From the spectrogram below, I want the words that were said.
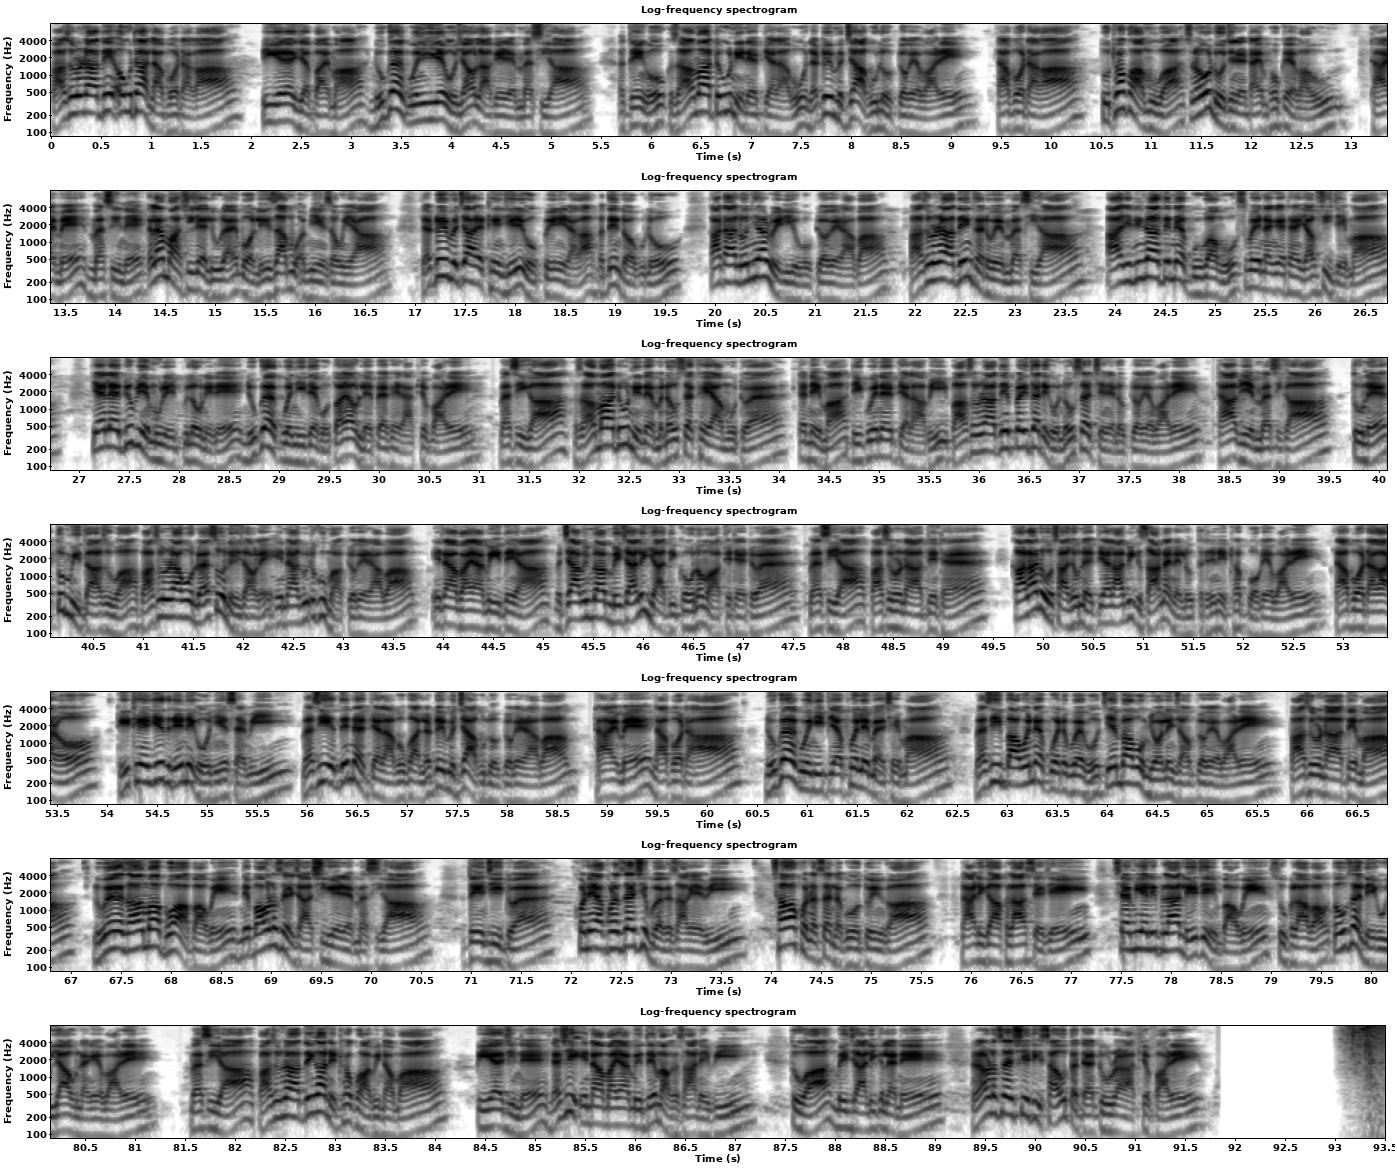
ဘာစီလိုနာအသင်းဥက္ကဋ္ဌလာပေါ်တာကပြီးခဲ့တဲ့ရက်ပိုင်းမှာနူကန်ကွင်းကြီးရဲ့ကိုရောက်လာခဲ့တဲ့မက်ဆီဟာအသင်းကိုကစားသမားတူအနေနဲ့ပြန်လာဖို့လက်တွေ့မကျဘူးလို့ပြောခဲ့ပါတယ်။လာပေါ်တာကသူထွက်ခွာမှုဟာကျွန်တော်တို့လိုချင်တဲ့အတိုင်းမဟုတ်ခဲ့ပါဘူး။ဒါပေမဲ့မက်ဆီနဲ့ကလပ်မှာရှိတဲ့လူတိုင်းပေါ်လေးစားမှုအမြင့်ဆုံးရာလက်တွေ့မကျတဲ့ထင်ကြီးတွေကိုပေးနေတာကမသိတော့ဘူးလို့ကာတာလိုညရေဒီယိုကိုပြောခဲ့တာပါ။ဘာစီလိုနာအသင်းကန်တိုရဲ့မက်ဆီဟာအာဂျင်တီးနားအသင်းနဲ့ပူးပေါင်းဖို့စပိန်နိုင်ငံထံရောက်ရှိချိန်မှာ ပြန်လည်ပြုပြင်မှုတွေပြုလုပ်နေတဲ့နူကတ်ကွင်းကြီးတဲ့ကိုတွားရောက်လဲပတ်ခဲ့တာဖြစ်ပါတယ်။မက်ဆီကကစားမတူးအနေနဲ့မနှုတ်ဆက်ခဲ့ရမှုအတွက်တနေ့မှာဒီကွင်းထဲပြန်လာပြီးဘာဆိုနာအသင်းပြည်သက်တွေကိုနှုတ်ဆက်ခြင်းတယ်လို့ပြောခဲ့ပါတယ်။ဒါအပြင်မက်ဆီကသူနဲ့သူ့မိသားစုဟာဘာဆိုနာကိုလွှမ်းဆွနေကြောင်းလည်းအင်တာဗျူးတစ်ခုမှာပြောခဲ့တာပါ။အင်တာမိုင်ယာမီအသင်းဟာမကြမီမှာမေဂျာလိယာတီကုန်တော့မှာဖြစ်တဲ့အတွက်မက်ဆီဟာဘာဆိုနာအသင်းထံ ကာလာဒိုစာချုပ်နဲ့ပြန်လာပြီးကစားနိုင်တယ်လို့သတင်းတွေထွက်ပေါ်ခဲ့ပါတယ်။လာပေါ်တာကတော့ဒီထင်ကြီးသတင်းတွေကိုညှင်းဆန်ပြီးမက်ဆီအသင်းနဲ့ပြန်လာဖို့ကလက်တွေ့မကျဘူးလို့ပြောခဲ့တာပါ။ဒါပေမဲ့လာပေါ်တာဟာနူကန်ကွင်းကြီးပြန်ဖွင့်လိုက်မဲ့အချိန်မှာမက်ဆီပါဝင်တဲ့ပွဲတစ်ပွဲကိုကျင်းပဖို့မျှော်လင့်ကြောင်းပြောခဲ့ပါတယ်။ဘာစီလိုနာအသင်းမှာလူငယ်ကစားသမားဘဝအပါဝင်နှစ်ပေါင်း20ကြာရှိခဲ့တဲ့မက်ဆီဟာအသင်းကြီးအတွက်988ပွဲကစားခဲ့ပြီး682ဂိုးသွင်းယူက လာလီဂါဖလား10ကြိမ်ချန်ပီယံလိဖလား4ကြိမ်ပါဝင်စူဖလားပေါင်း34ခုရအောင်နိုင်ခဲ့ပါတယ်။မက်ဆီဟာဘာစီလိုနာအသင်းကနေထွက်ခွာပြီးနောက်မှာ PSG နဲ့လက်ရှိအင်တာမိုင်ယာမီအသင်းမှာကစားနေပြီးသူဟာမေဂျာလိကလပ်နဲ့2028ထိစာအုပ်သက်တမ်းတိုးရတာဖြစ်ပါတယ်။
